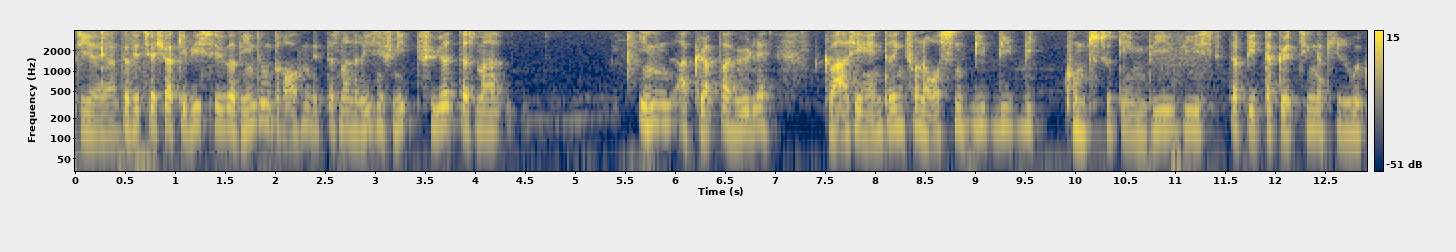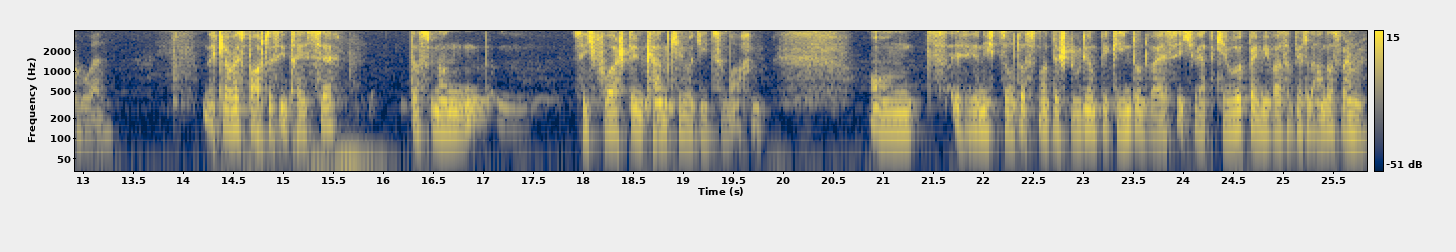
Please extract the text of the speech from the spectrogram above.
dir, ja. da wird ja schon eine gewisse Überwindung brauchen, nicht, dass man einen Riesenschnitt führt, dass man in eine Körperhöhle quasi eindringt von außen. Wie, wie, wie kommt es zu dem? Wie, wie ist der Peter Götzinger Chirurg geworden? Ich glaube, es braucht das Interesse, dass man sich vorstellen kann, Chirurgie zu machen. Und es ist ja nicht so, dass man das Studium beginnt und weiß, ich werde Chirurg. Bei mir war es ein bisschen anders, weil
